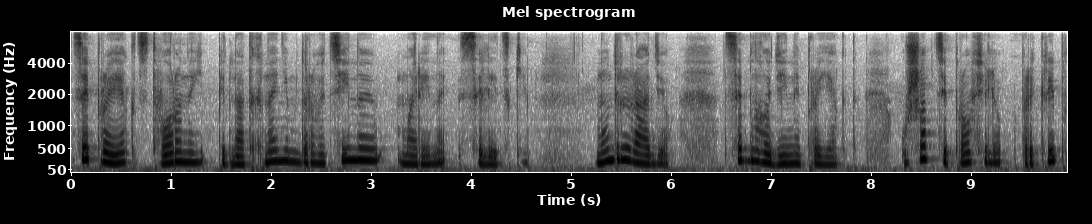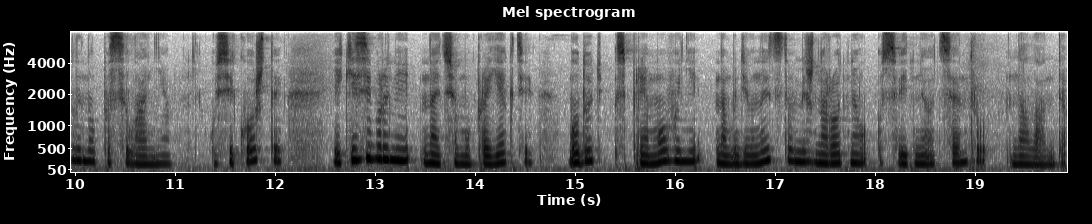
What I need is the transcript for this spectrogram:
Цей проєкт створений під натхненням дорогоцінної Маріни Селіцькі. Мудре радіо це благодійний проєкт. У шапці профілю прикріплено посилання. Усі кошти, які зібрані на цьому проєкті, будуть спрямовані на будівництво Міжнародного освітнього центру Наланда.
